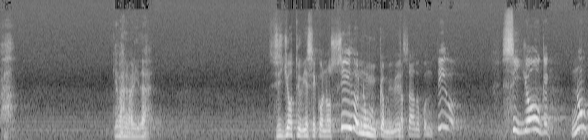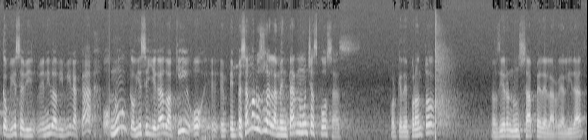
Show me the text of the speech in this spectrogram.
Ah, ¡Qué barbaridad! Si yo te hubiese conocido, nunca me hubiera casado contigo. Si yo que nunca hubiese venido a vivir acá, o nunca hubiese llegado aquí, o eh, em, empezamos nosotros a lamentarnos muchas cosas, porque de pronto nos dieron un sape de la realidad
